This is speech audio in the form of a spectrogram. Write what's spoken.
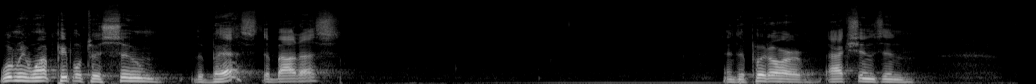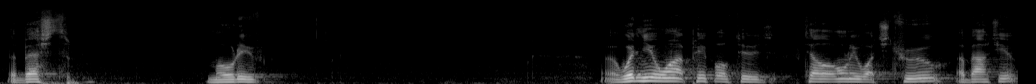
Wouldn't we want people to assume the best about us? And to put our actions in the best motive? Uh, wouldn't you want people to tell only what's true about you?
